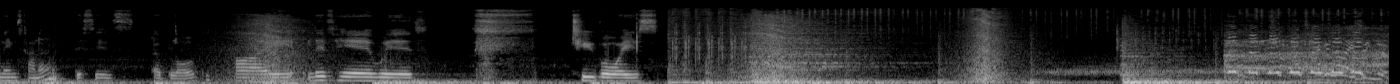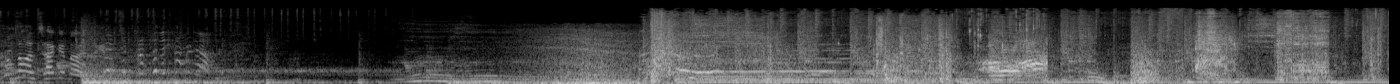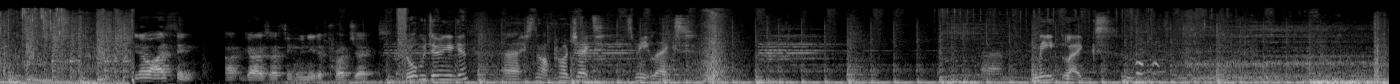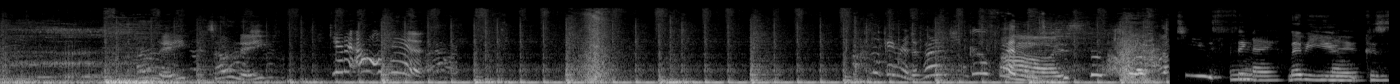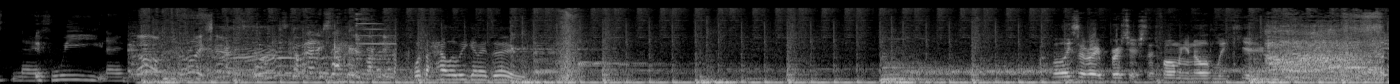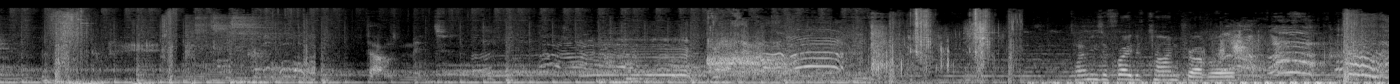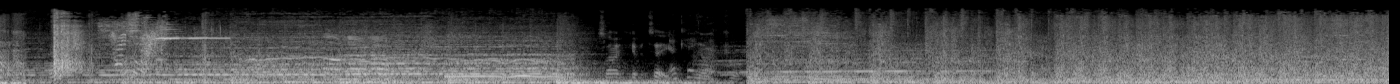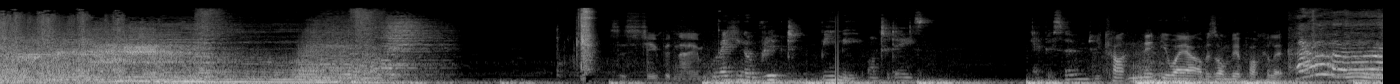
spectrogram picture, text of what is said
my name's Hannah. This is a blog. I live here with two boys. You know what I think, uh, guys? I think we need a project. So what are we doing again? Uh, it's not a project, it's meat legs. Um, Meat legs. Tony, Tony. Get it out of here! get rid of her girlfriend. Oh, think No. maybe you because No. if we No. Oh, what the hell are we gonna do? Well, at least they're very British. They're forming an orderly queue. That was mint. Tony's afraid of time travel. Cup of. Okay. Alright, cool. It's a stupid name. We're making a ribbed beanie on today's episode. You can't knit your way out of a zombie apocalypse. Ah!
